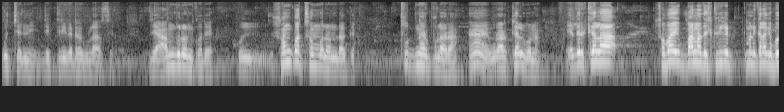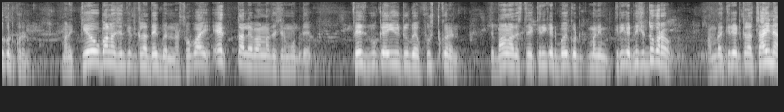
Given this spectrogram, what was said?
বুঝছেন নি যে ক্রিকেটারগুলো আছে, যে আন্দোলন করে, ওই সংবাদ সম্মেলন ডাকে। চুদনার পুলারা হ্যাঁ ওরা আর খেলব না। এদের খেলা সবাই বাংলাদেশ ক্রিকেট মানে খেলাকে বয়কট করেন। মানে কেউ বাংলাদেশের ক্রিকেট খেলা দেখবেন না। সবাই একতালে বাংলাদেশের মধ্যে ফেসবুকে ইউটিউবে পোস্ট করেন যে বাংলাদেশ থেকে ক্রিকেট বয়কট মানে ক্রিকেট নিষিদ্ধ করা হোক। আমরা ক্রিকেট খেলা চাই না।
